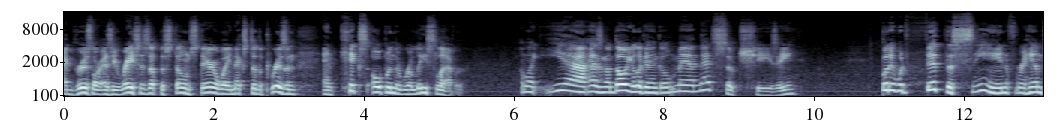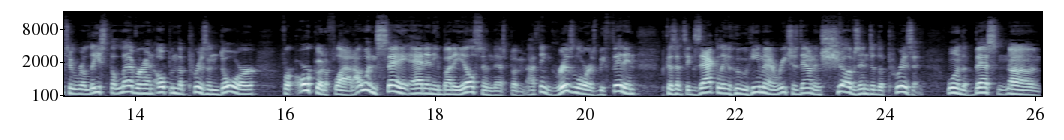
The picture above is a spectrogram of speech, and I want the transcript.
at Grizzlor as he races up the stone stairway next to the prison and kicks open the release lever. I'm like, yeah, as an adult, you look at it and go, man, that's so cheesy. But it would fit the scene for him to release the lever and open the prison door for Orko to fly out. I wouldn't say add anybody else in this, but I think Grizzlor is befitting because that's exactly who He-Man reaches down and shoves into the prison. One of the best uh,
